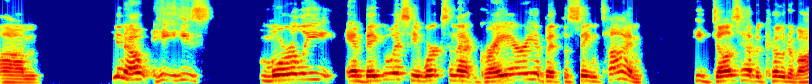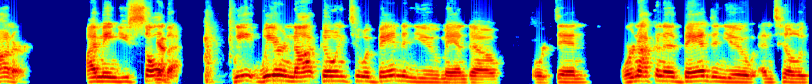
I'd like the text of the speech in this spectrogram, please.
um, you know, he, he's morally ambiguous. He works in that gray area, but at the same time, he does have a code of honor. I mean, you saw yeah. that we we are not going to abandon you, Mando or Din. We're not going to abandon you until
